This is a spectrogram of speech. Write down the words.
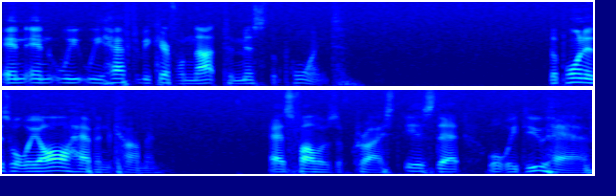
And, and we, we have to be careful not to miss the point. The point is what we all have in common as followers of Christ is that what we do have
